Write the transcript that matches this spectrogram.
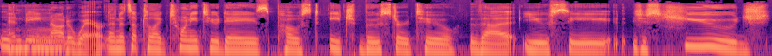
and being not aware. And it's up to like 22 days post each booster, too, that you see just huge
